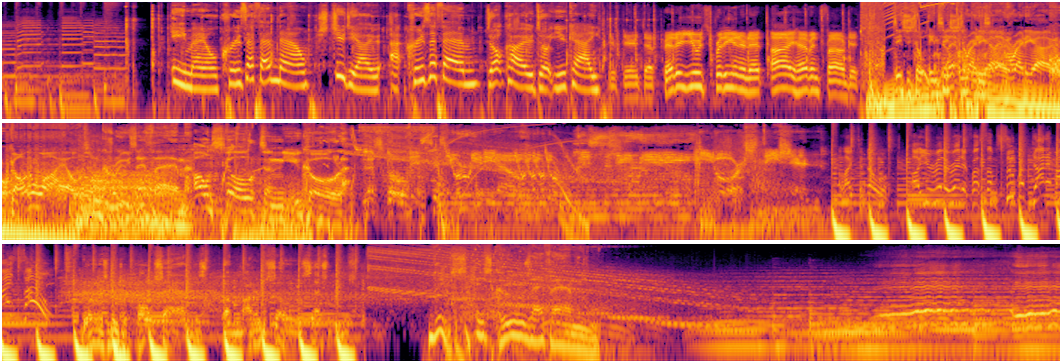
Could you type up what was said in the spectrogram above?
Email Cruise FM now, studio at cruisefm.co.uk. If there's a better use for the internet, I haven't found it. Digital Internet Digital Radio. Internet Radio. Gone wild. On Cruise FM. Old school to new cool. Let's go. This is your radio. Your station. I'd like to know, are you really ready for some super dynamite soul? You're listening to Paul Sams The Modern Soul Sessions. This is Cruise FM. Love,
